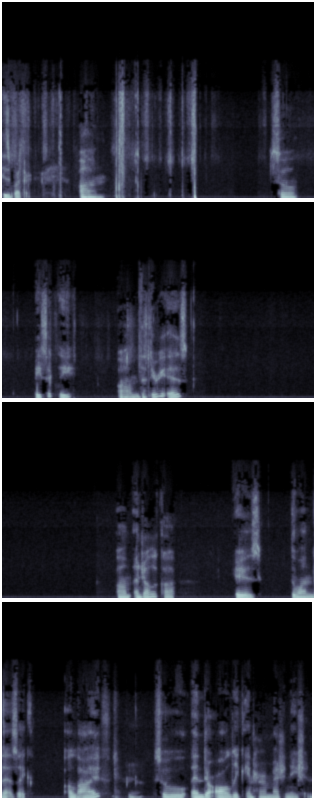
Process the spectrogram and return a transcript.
his brother. Um, so, basically, um, the theory is, um, Angelica is the one that's like, alive. Yeah. So and they're all like in her imagination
